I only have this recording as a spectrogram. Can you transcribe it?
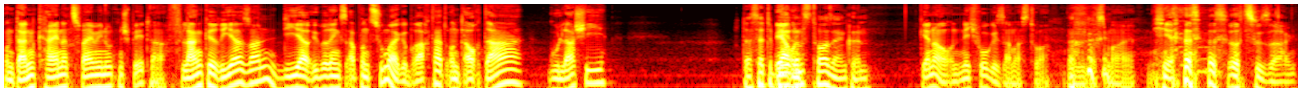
Und dann keine zwei Minuten später. Flanke Riason, die er übrigens ab und zu mal gebracht hat. Und auch da Gulaschi, Das hätte Ja, Behrens Tor sein können. genau, und nicht Vogelsammers Tor. Um das mal hier so zu sagen.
